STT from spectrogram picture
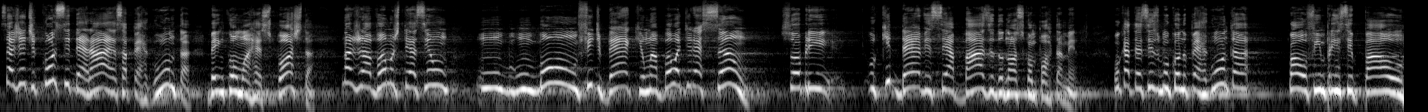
Se a gente considerar essa pergunta, bem como a resposta, nós já vamos ter assim um, um, um bom feedback, uma boa direção sobre o que deve ser a base do nosso comportamento. O catecismo, quando pergunta qual o fim principal,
